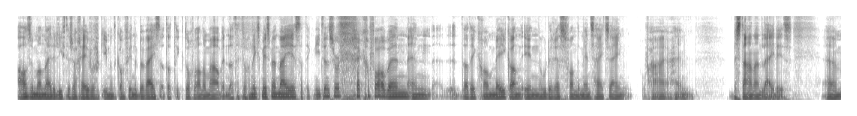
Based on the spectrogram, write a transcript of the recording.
als een man mij de liefde zou geven of ik iemand kan vinden, bewijst dat dat ik toch wel normaal ben. Dat er toch niks mis met mij is, dat ik niet een soort gek geval ben en dat ik gewoon mee kan in hoe de rest van de mensheid zijn of haar hem bestaan aan het leiden is. Ehm,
